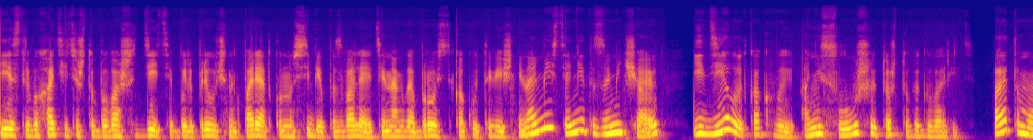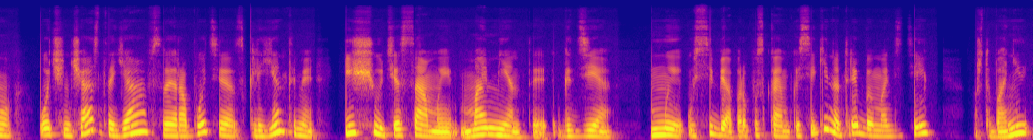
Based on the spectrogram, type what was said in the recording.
И если вы хотите, чтобы ваши дети были приучены к порядку, но себе позволяете иногда бросить какую-то вещь не на месте, они это замечают и делают, как вы. Они слушают то, что вы говорите. Поэтому очень часто я в своей работе с клиентами ищу те самые моменты, где мы у себя пропускаем косяки, но требуем от детей, чтобы они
